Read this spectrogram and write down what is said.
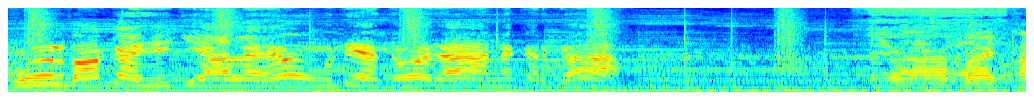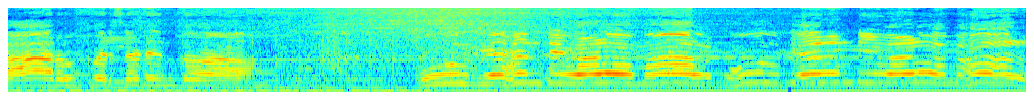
ફૂલ બાકા જીકી હાલે હે ઉડે તો જ આ નકર ગા વાહ ભાઈ થાર ઉપર ચડીને તો ફૂલ ગેરંટી વાળો માલ ફૂલ ગેરંટી વાળો માલ.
